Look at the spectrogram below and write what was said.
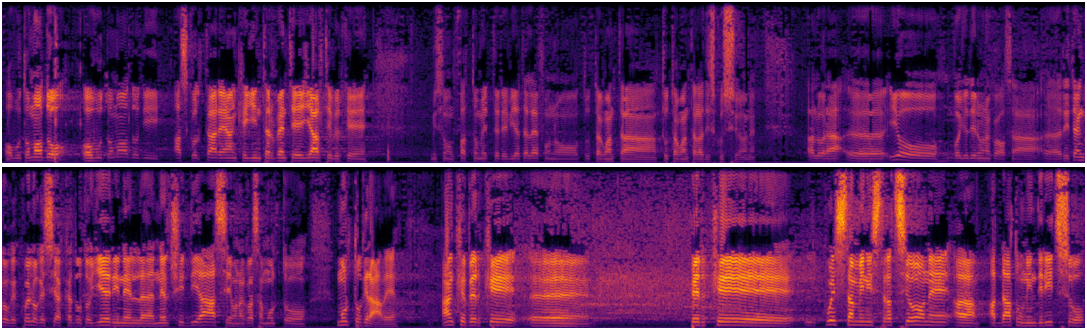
ho avuto, modo, ho avuto, modo, di ascoltare anche gli interventi degli altri perché mi sono fatto mettere via telefono tutta quanta, tutta quanta la discussione. Allora, eh, io voglio dire una cosa, eh, ritengo che quello che sia accaduto ieri nel, nel CDA sia una cosa molto, molto grave, anche perché eh, perché questa amministrazione ha, ha, dato un indirizzo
